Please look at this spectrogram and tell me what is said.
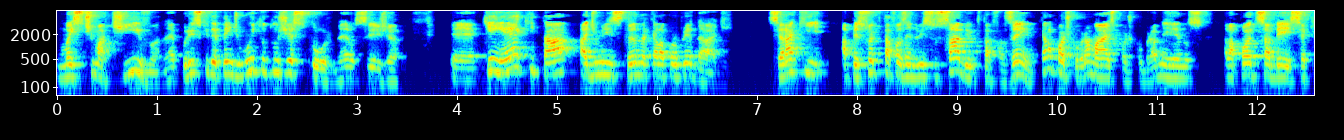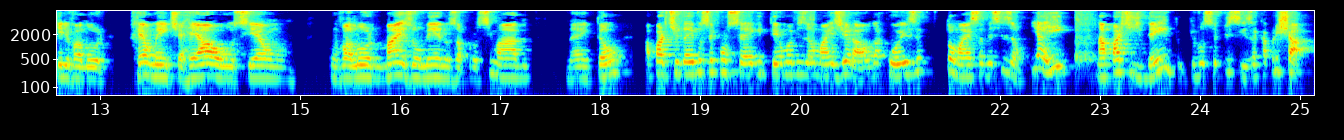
uma estimativa, né? Por isso que depende muito do gestor, né? Ou seja, é, quem é que está administrando aquela propriedade? Será que a pessoa que está fazendo isso sabe o que está fazendo? Ela pode cobrar mais, pode cobrar menos. Ela pode saber se aquele valor realmente é real ou se é um, um valor mais ou menos aproximado. Né? Então, a partir daí você consegue ter uma visão mais geral da coisa, tomar essa decisão. E aí, na parte de dentro, que você precisa caprichar.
